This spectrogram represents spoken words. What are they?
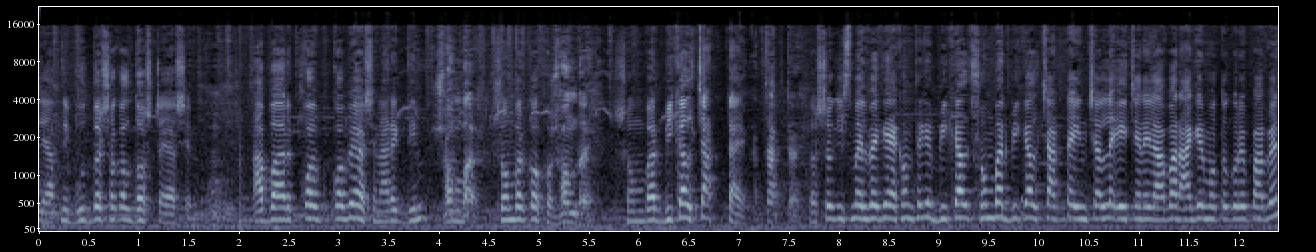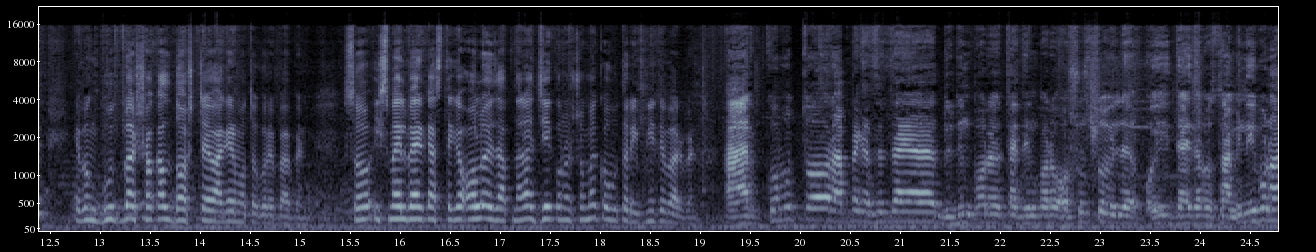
যে আপনি বুধবার সকাল দশটায় আসেন। আবার কবে আসেন আরেক দিন? সোমবার। সোমবার কখন? সন্ধ্যায়। সোমবার বিকাল চারটায়। চারটায়। দর্শক ইসমাইল ভাইকে এখন থেকে বিকাল সোমবার বিকাল চারটায় ইনশাল্লাহ এই চ্যানেল আবার আগের মতো করে পাবেন এবং বুধবার সকাল দশটায় আগের মতো করে পাবেন। সো ইসমাইল ভাইয়ের কাছ থেকে অলওয়েজ আপনারা যে কোনো সময় কবুতর ইফ নিতে পারবেন। আর কবুতর আপনার কাছে যায় দুই দিন পরে চার দিন পরে অসুস্থ হইলে ওই দায় ব্যবস্থা আমি নিব না।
